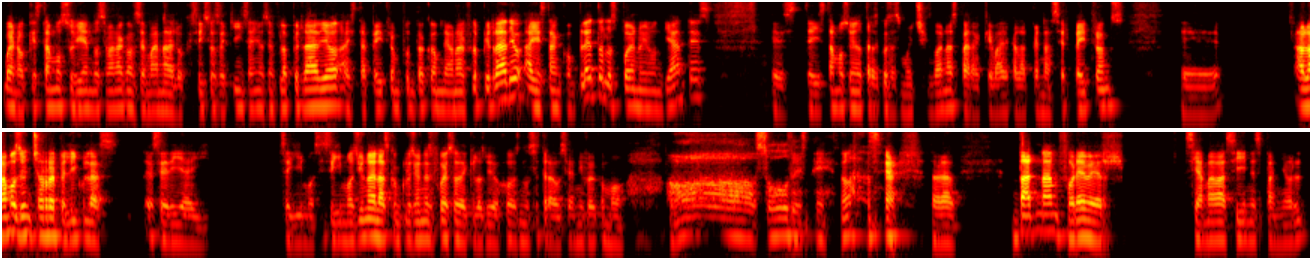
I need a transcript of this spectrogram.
bueno, que estamos subiendo semana con semana de lo que se hizo hace 15 años en Floppy Radio, ahí está patreon.com diagonal Floppy Radio, ahí están completos, los pueden oír un día antes. Este, y estamos subiendo otras cosas muy chingonas para que valga la pena ser patrons. Eh, hablamos de un chorro de películas ese día y seguimos y seguimos. Y una de las conclusiones fue eso de que los videojuegos no se traducían y fue como, oh, Soul Disney, ¿no? O sea, la verdad. Batman Forever se llamaba así en español,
